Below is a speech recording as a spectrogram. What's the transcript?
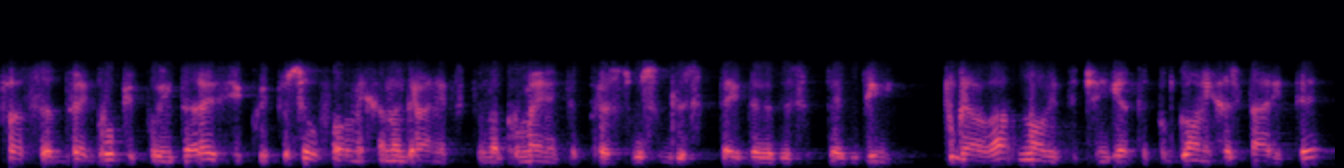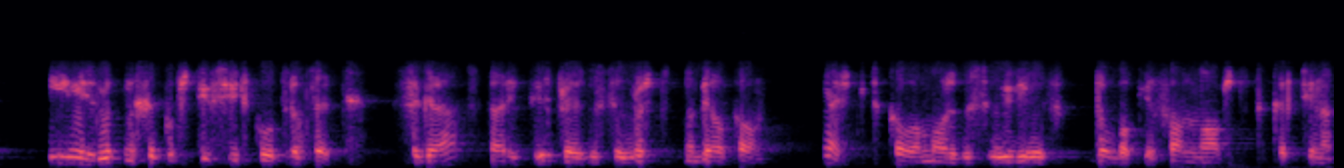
Това са две групи по интереси, които се оформиха на границата на промените през 80-те и 90-те години. Тогава новите ченгета подгониха старите и им измъкнаха почти всичко от ръцете. Сега старите изглежда да се връщат на бял кон. Нещо такова може да се види в дълбокия фон на общата картина.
